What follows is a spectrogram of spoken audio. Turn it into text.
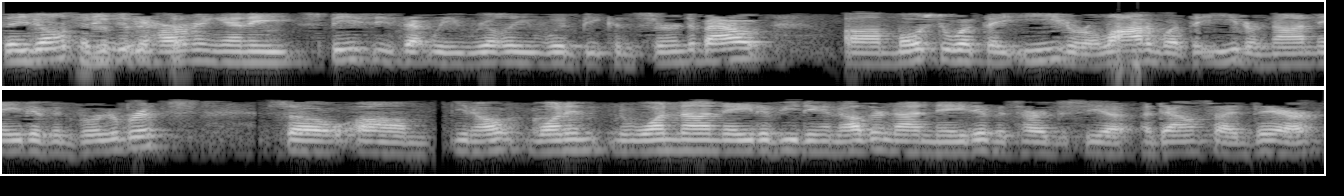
They don't seem to be harming any species that we really would be concerned about. Uh, most of what they eat, or a lot of what they eat, are non-native invertebrates. So, um, you know, one in, one non-native eating another non-native, it's hard to see a, a downside there.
